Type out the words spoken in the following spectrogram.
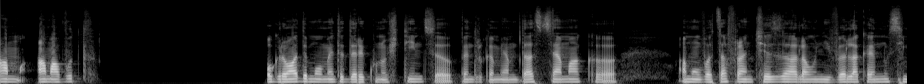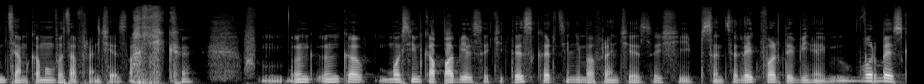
am, am avut o grămadă de momente de recunoștință pentru că mi-am dat seama că am învățat franceza la un nivel la care nu simțeam că am învățat franceza. Adică în, încă mă simt capabil să citesc cărți în limba franceză și să înțeleg foarte bine. Vorbesc,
